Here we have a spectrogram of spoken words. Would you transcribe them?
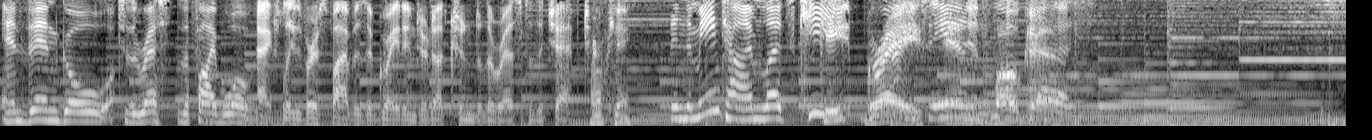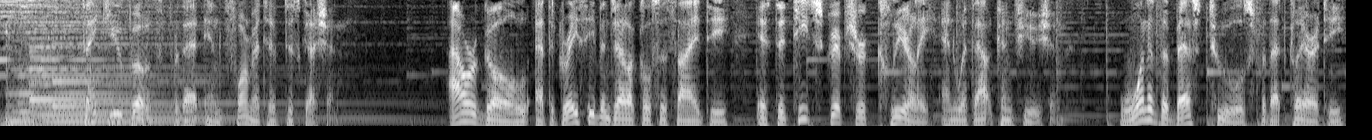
and then go to the rest of the five woes. Actually, verse 5 is a great introduction to the rest of the chapter. Okay. In the meantime, let's keep, keep grace, grace in, in focus. focus. Thank you both for that informative discussion. Our goal at the Grace Evangelical Society is to teach Scripture clearly and without confusion. One of the best tools for that clarity,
